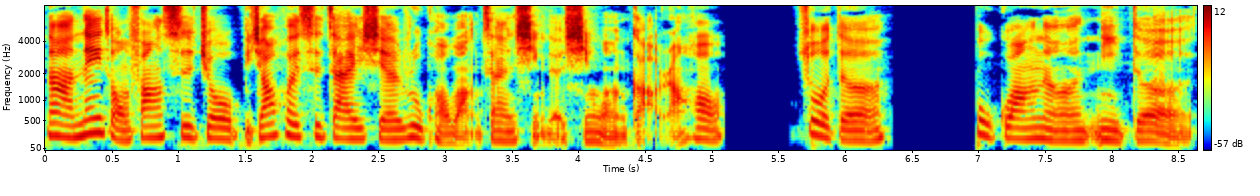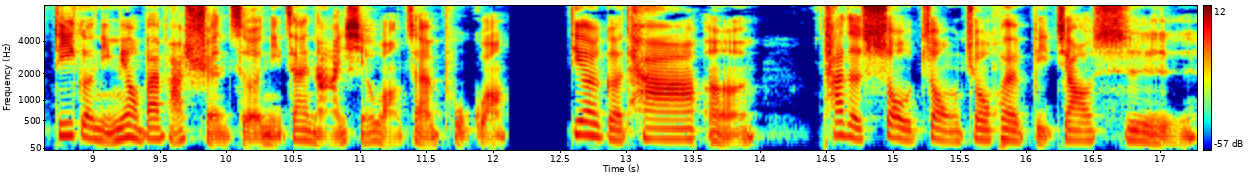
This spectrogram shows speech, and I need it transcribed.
那那种方式就比较会是在一些入口网站型的新闻稿，然后做的曝光呢，你的第一个你没有办法选择你在哪一些网站曝光，第二个它呃它的受众就会比较是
